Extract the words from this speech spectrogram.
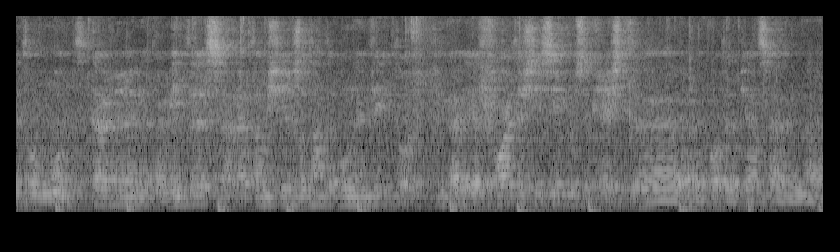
într-un, într-un mod care ne permite să arătăm și rezultate bune în viitor. Fiindcă e foarte și simplu să crești uh, cote de piață în, în banking. Nu?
